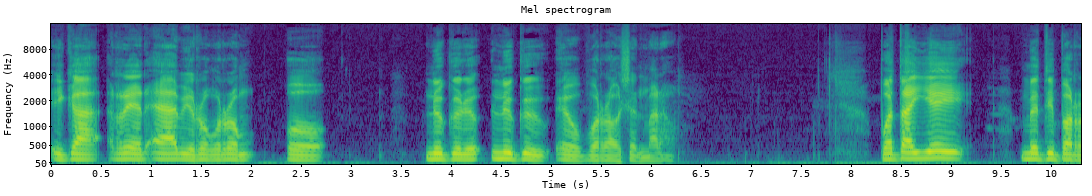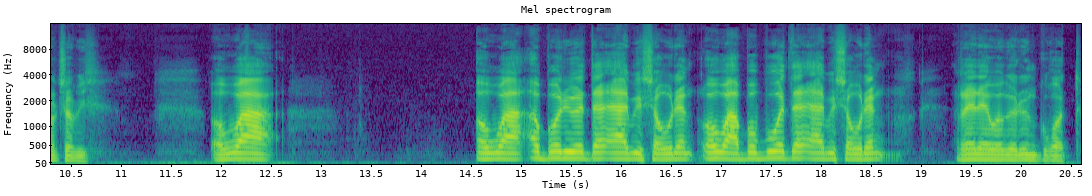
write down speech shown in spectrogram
iga red abi rogorong o nugu nugu eu borausen marau. Pota yei me ti parrochavi. Owa owa da abi saureng owa bobueta abi saureng rere wagerun kuot.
